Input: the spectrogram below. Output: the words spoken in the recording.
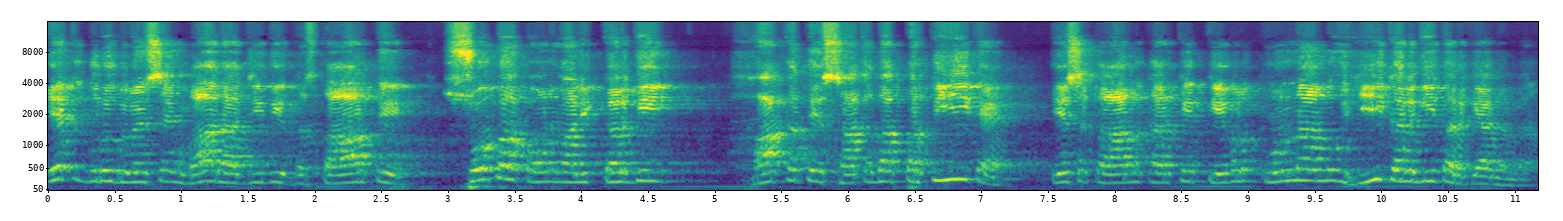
ਇੱਕ ਗੁਰੂ ਗੋਬਿੰਦ ਸਿੰਘ ਮਹਾਰਾਜ ਜੀ ਦੀ ਦਸਤਾਰ ਤੇ ਸ਼ੋਭਾ ਪਾਉਣ ਵਾਲੀ ਕਲਗੀ ਹੱਕ ਤੇ ਸੱਚ ਦਾ ਪ੍ਰਤੀਕ ਹੈ। ਇਸ ਕਾਰਨ ਕਰਕੇ ਕੇਵਲ ਉਹਨਾਂ ਨੂੰ ਹੀ ਕਲਗੀ ਧਰ ਕਿਹਾ ਜਾਂਦਾ।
